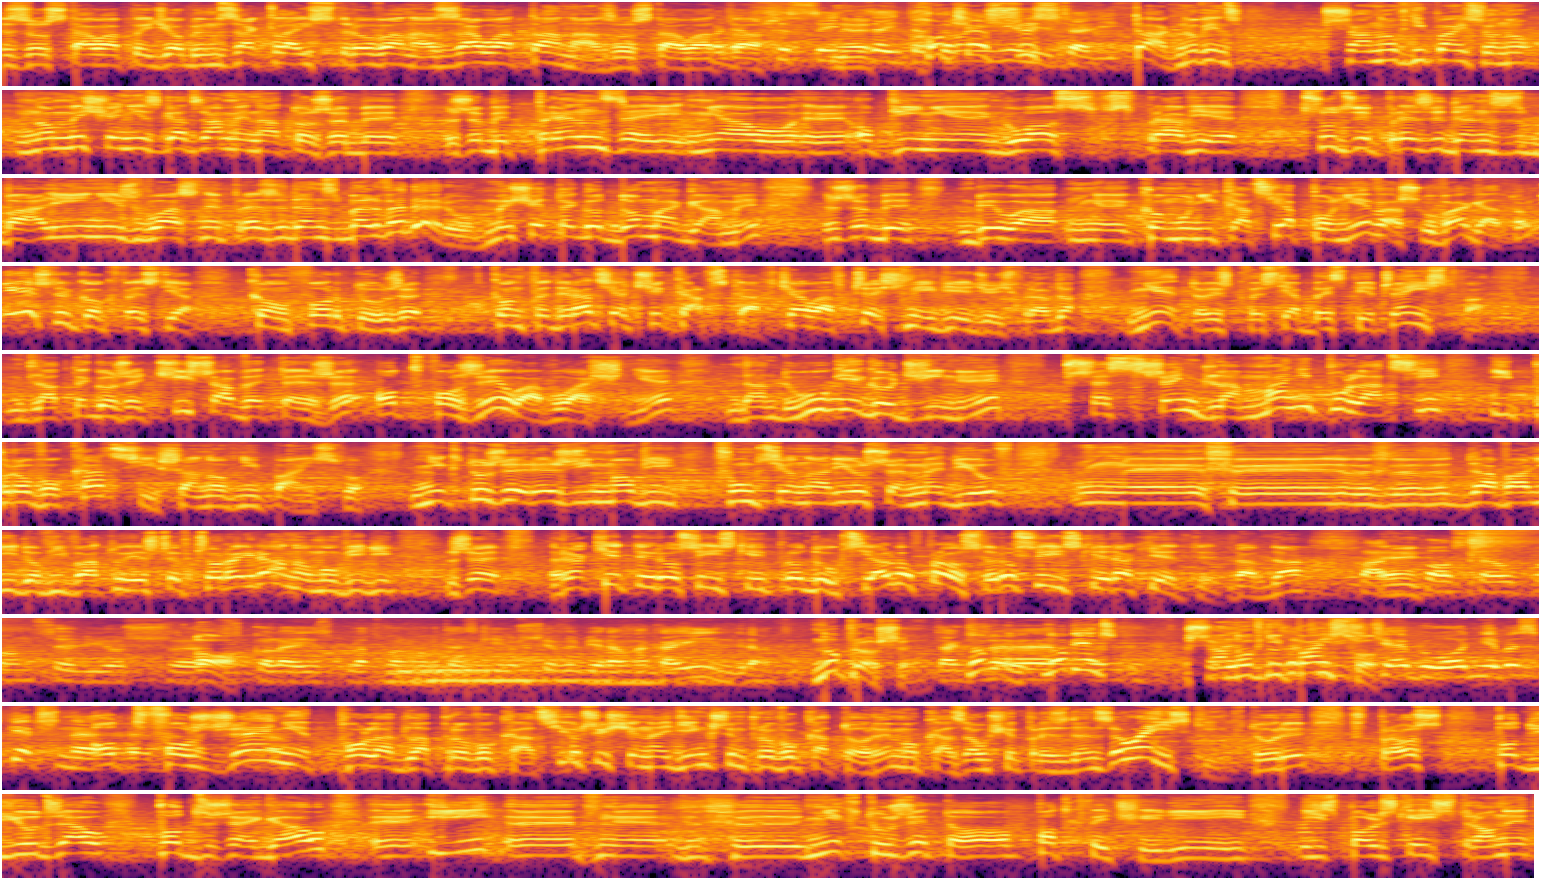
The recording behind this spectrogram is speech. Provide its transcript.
została, powiedziałbym, zaklajstrowana, załatana została Chociaż ta... wszyscy inni nie wszyscy-. Tak, no więc Szanowni Państwo, no, no my się nie zgadzamy na to, żeby, żeby prędzej miał y, opinię, głos w sprawie cudzy prezydent z Bali niż własny prezydent z Belwederu. My się tego domagamy, żeby była y, komunikacja, ponieważ, uwaga, to nie jest tylko kwestia komfortu, że Konfederacja Ciekawska chciała wcześniej wiedzieć, prawda? Nie, to jest kwestia bezpieczeństwa, dlatego że cisza w eterze otworzyła właśnie na długie godziny przestrzeń dla manipulacji i prowokacji, szanowni państwo. Niektórzy reżimowi funkcjonariusze mediów mm, e, dawali do wiwatu jeszcze wczoraj rano, mówili, że rakiety rosyjskiej produkcji, albo wprost, rosyjskie rakiety, prawda? Pan E, poseł Poncyliusz e, O. z kolei z Platformy Obywatelskiej już się wybierał na Kaliningrad. No proszę. Także, no, no więc, szanowni państwo, było niebezpieczne. Otworzenie pola dla prowokacji. Oczywiście największym prowokatorem okazał starał się prezydent Zełeński, który wprost podjudzał, podżegał y, i y, y, niektórzy to podchwycili i, z polskiej strony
